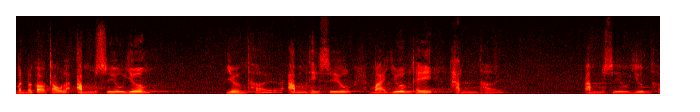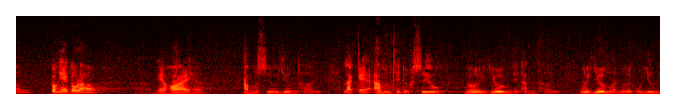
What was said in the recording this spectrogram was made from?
mình mới có câu là âm siêu dương. Dương thới đó. Âm thì siêu mà dương thì thanh thới âm siêu dương thới có nghe câu đó không? À, nghe hoài ha. Âm siêu dương thới là kẻ âm thì được siêu người dương thì thanh thới người dương là người của dương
